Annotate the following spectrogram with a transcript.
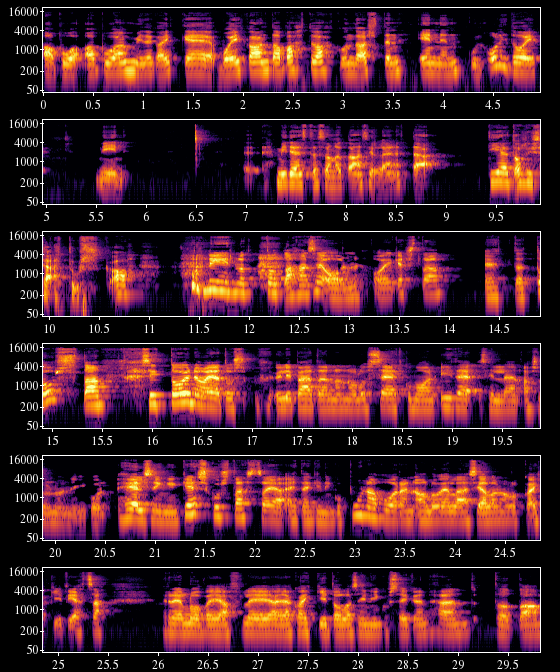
apua, apua, mitä kaikkea voikaan tapahtua, kun taas sitten ennen kun oli toi, niin eh, miten sitä sanotaan silleen, että tieto lisää tuskaa. Niin, no totahan se on oikeastaan. Että tosta. Sitten toinen ajatus ylipäätään on ollut se, että kun mä oon itse silleen asunut niin kuin Helsingin keskustassa ja etenkin niin kuin Punavuoren alueella ja siellä on ollut kaikki, tietsä, Relloveja, Fleja ja kaikki tollaisia niin second hand tota,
